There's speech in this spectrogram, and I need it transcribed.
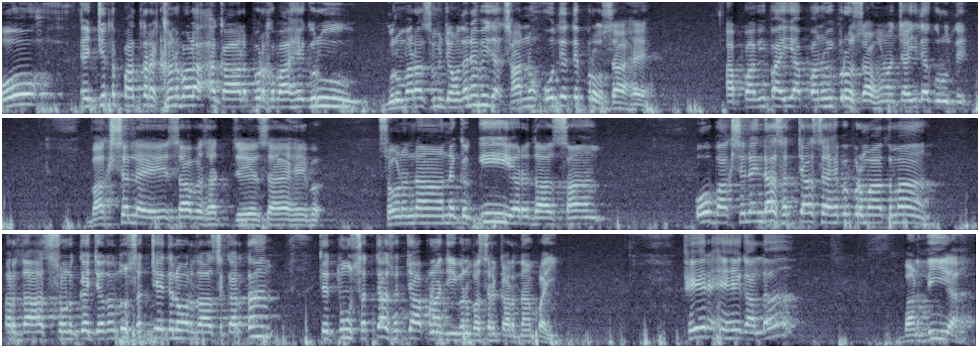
ਉਹ ਇੱਜ਼ਤ ਪਤ ਰੱਖਣ ਵਾਲਾ ਅਕਾਲ ਪੁਰਖ ਵਾਹਿਗੁਰੂ, ਗੁਰੂ ਮਹਾਰਾਜ ਸਮਝਾਉਂਦੇ ਨੇ ਵੀ ਸਾਨੂੰ ਉਹਦੇ ਤੇ ਭਰੋਸਾ ਹੈ। ਆਪਾਂ ਵੀ ਭਾਈ, ਆਪਾਂ ਨੂੰ ਵੀ ਭਰੋਸਾ ਹੋਣਾ ਚਾਹੀਦਾ ਗੁਰੂ ਤੇ। ਬਖਸ਼ ਲਏ ਸਭ ਸੱਚੇ ਸਾਹਿਬ। ਸੁਣ ਨਾਨਕ ਕੀ ਅਰਦਾਸਾਂ ਉਹ ਬਖਸ਼ ਲੈਂਦਾ ਸੱਚਾ ਸਾਹਿਬ ਪ੍ਰਮਾਤਮਾ। ਅਰਦਾਸ ਸੁਣ ਕੇ ਜਦੋਂ ਤੂੰ ਸੱਚੇ ਦਿਲੋਂ ਅਰਦਾਸ ਕਰਦਾ, ਤੇ ਤੂੰ ਸੱਚਾ ਸੁੱਚਾ ਆਪਣਾ ਜੀਵਨ ਬਸਰ ਕਰਦਾ ਭਾਈ। ਫਿਰ ਇਹ ਗੱਲ ਬਣਦੀ ਆ।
